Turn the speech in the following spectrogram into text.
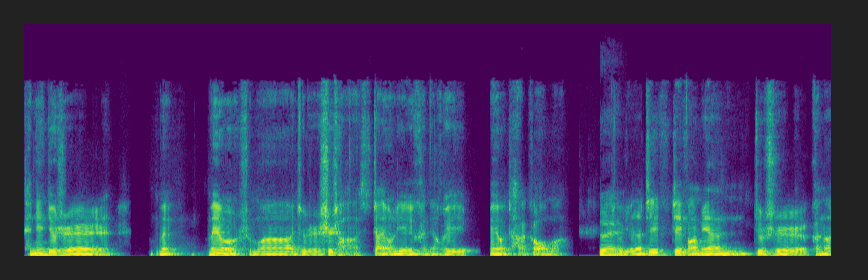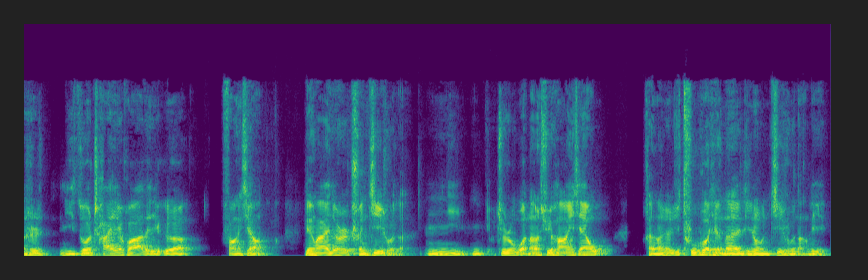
肯定就是没没有什么，就是市场占有率肯定会没有它高嘛。对，我觉得这这方面就是可能是你做差异化的一个方向。另外就是纯技术的，你你就是我能续航一千五，可能就是突破性的这种技术能力，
